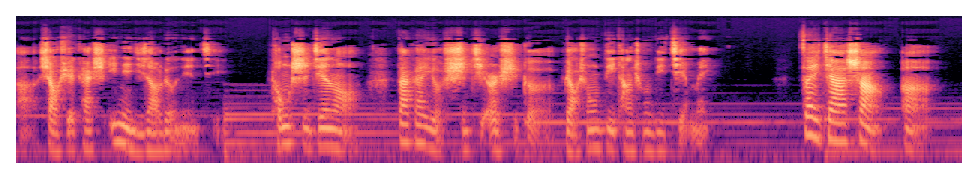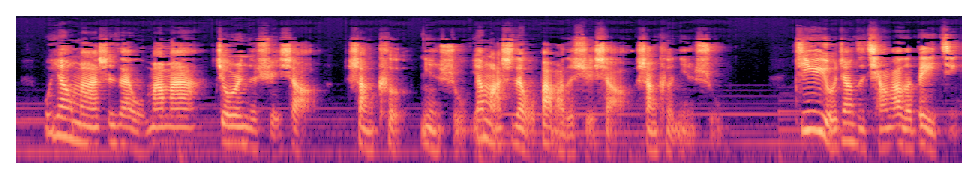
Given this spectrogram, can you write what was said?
呃小学开始，一年级到六年级，同时间哦，大概有十几二十个表兄弟、堂兄弟姐妹，再加上呃，我要么是在我妈妈就任的学校上课念书，要么是在我爸爸的学校上课念书。基于有这样子强大的背景，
